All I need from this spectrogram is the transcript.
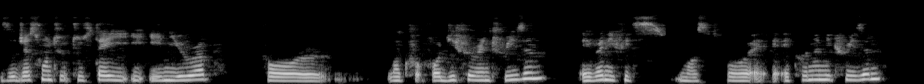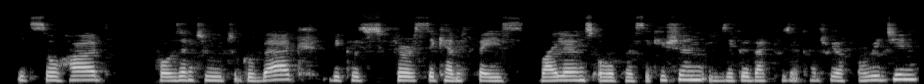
they just want to, to stay in Europe for like for, for different reason, even if it's most for economic reason. It's so hard for them to, to go back because first they can face violence or persecution if they go back to their country of origin.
